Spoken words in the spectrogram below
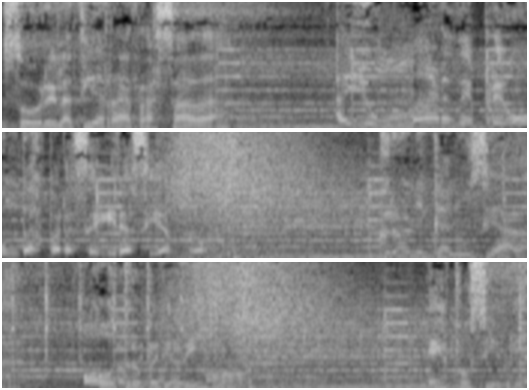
Sobre la tierra arrasada hay un mar de preguntas para seguir haciendo. Crónica Anunciada. Otro periodismo es posible.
